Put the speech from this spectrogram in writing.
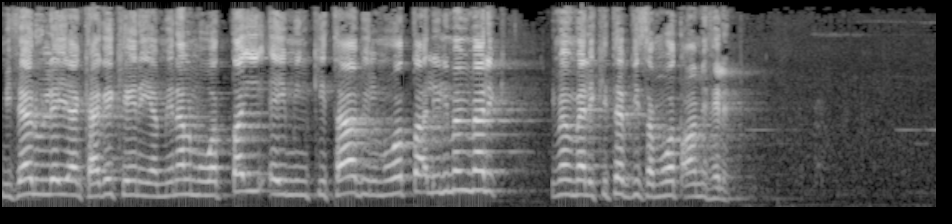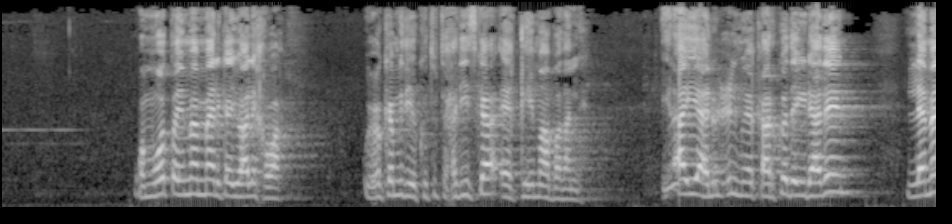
mihaalu leeyaan kaaga keenaya min almuwaai ay min kitaabi lmuwa lilimaami malik imaam malik kitaabkiisa muwaa maalan wa imaam malik ayuha alikhwa wuxuu ka mid yahay kutubta xadiiska ee qiimaha badan leh. Ilaa iyo ahlulcilmiga qaarkood ay yidhahdeen lama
